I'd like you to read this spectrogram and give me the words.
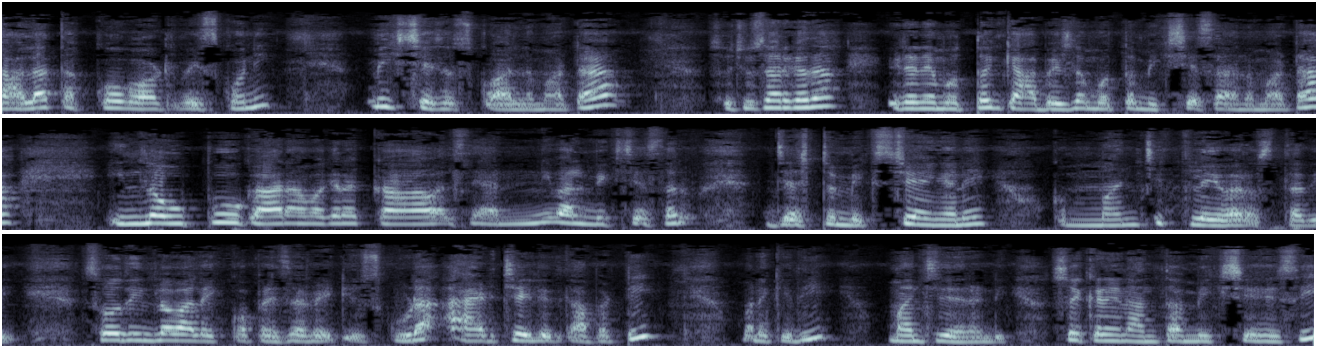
చాలా తక్కువ వాటర్ వేసుకొని మిక్స్ చేసేసుకోవాలన్నమాట. సో చూసారు కదా ఇక్కడ నేను మొత్తం క్యాబేజ్లో మొత్తం మిక్స్ చేశాను అనమాట ఇందులో ఉప్పు కారం వగేరా కావాల్సిన అన్ని వాళ్ళు మిక్స్ చేస్తారు. జస్ట్ మిక్స్ చేయగానే ఒక మంచి ఫ్లేవర్ వస్తుంది. సో దీంట్లో వాళ్ళు ఎక్కువ ప్రిజర్వేటివ్స్ కూడా యాడ్ చేయలేదు కాబట్టి మనకి ఇది మంచిదేనండి. సో ఇక్కడ నేను అంతా మిక్స్ చేసి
